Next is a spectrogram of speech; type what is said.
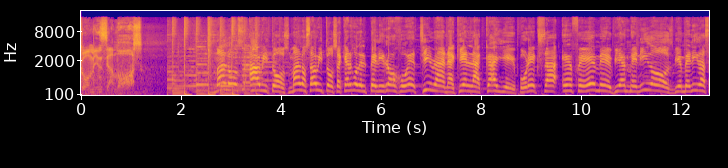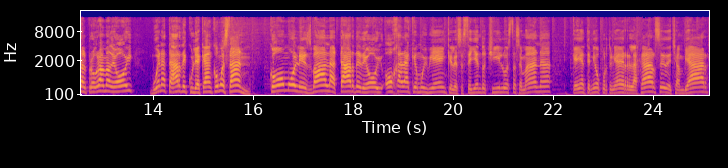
Comenzamos. Malos hábitos, malos hábitos a cargo del pelirrojo Ed Sheeran aquí en la calle por Exa FM. Bienvenidos, bienvenidas al programa de hoy. Buena tarde, Culiacán, ¿cómo están? ¿Cómo les va la tarde de hoy? Ojalá que muy bien, que les esté yendo chilo esta semana, que hayan tenido oportunidad de relajarse, de chambear,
